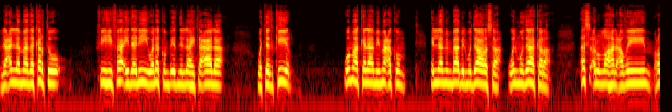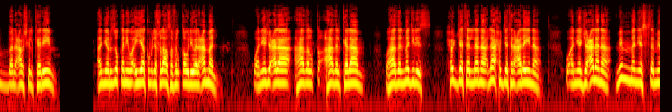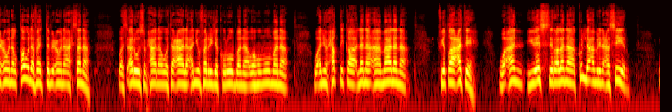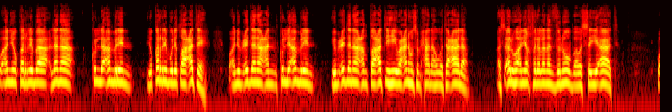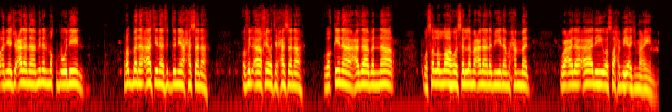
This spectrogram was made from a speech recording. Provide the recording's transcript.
لعل ما ذكرت فيه فائدة لي ولكم بإذن الله تعالى وتذكير وما كلامي معكم إلا من باب المدارسة والمذاكرة. أسأل الله العظيم رب العرش الكريم أن يرزقني وإياكم الإخلاص في القول والعمل وأن يجعل هذا هذا الكلام وهذا المجلس حجة لنا لا حجة علينا وأن يجعلنا ممن يستمعون القول فيتبعون أحسنه. وأسأله سبحانه وتعالى أن يفرج كروبنا وهمومنا وأن يحقق لنا آمالنا في طاعته وأن ييسر لنا كل أمر عسير وأن يقرب لنا كل أمر يقرب لطاعته وأن يبعدنا عن كل أمر يبعدنا عن طاعته وعنه سبحانه وتعالى. أسأله أن يغفر لنا الذنوب والسيئات وأن يجعلنا من المقبولين. ربنا آتنا في الدنيا حسنة وفي الآخرة حسنة وقنا عذاب النار. وصلى الله وسلم على نبينا محمد وعلى آله وصحبه أجمعين.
